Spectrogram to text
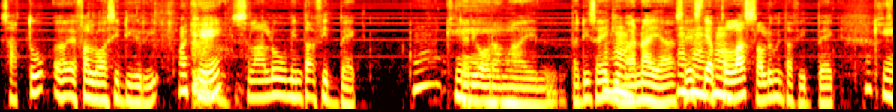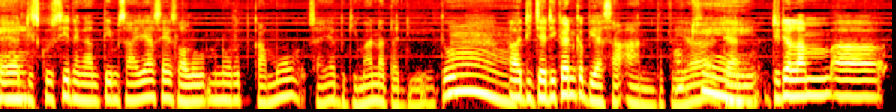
Satu eh, evaluasi diri, Oke. selalu minta feedback Oke. dari orang lain. Tadi saya gimana ya? Saya setiap kelas selalu minta feedback. Oke. Saya diskusi dengan tim saya, saya selalu menurut kamu saya bagaimana tadi itu Hmm. eh, dijadikan kebiasaan gitu ya. Oke. Dan di dalam men-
